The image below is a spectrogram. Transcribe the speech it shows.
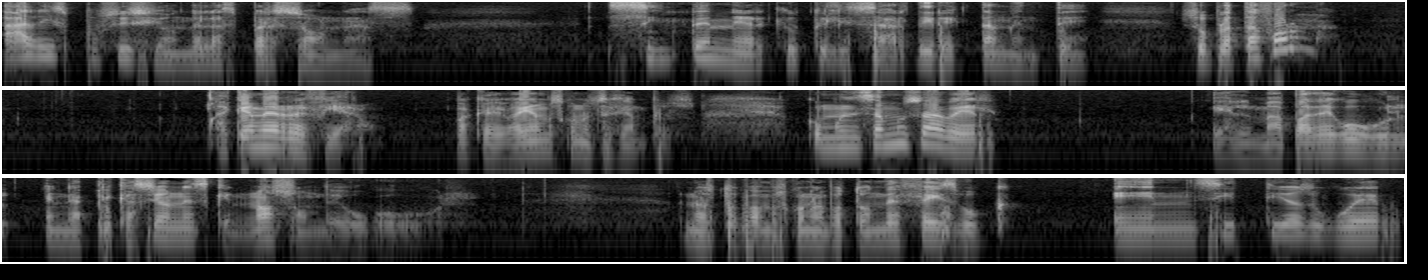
a disposición de las personas sin tener que utilizar directamente su plataforma. ¿A qué me refiero? Ok, vayamos con los ejemplos. Comenzamos a ver el mapa de Google en aplicaciones que no son de Google. Nos topamos con el botón de Facebook en sitios web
